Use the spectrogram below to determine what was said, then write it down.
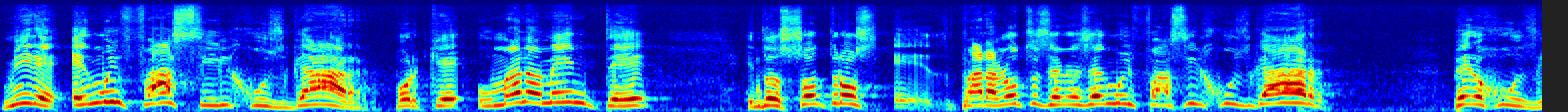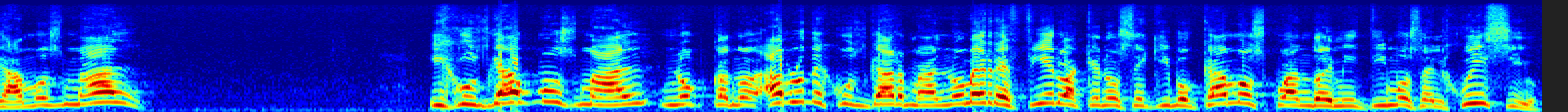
Mire, es muy fácil juzgar, porque humanamente nosotros, eh, para nosotros es muy fácil juzgar, pero juzgamos mal. Y juzgamos mal, no, cuando hablo de juzgar mal, no me refiero a que nos equivocamos cuando emitimos el juicio.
